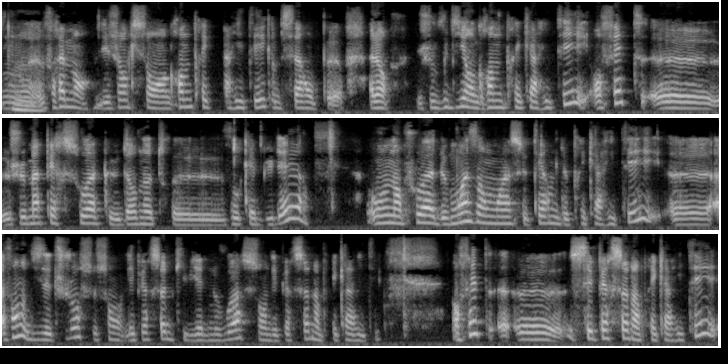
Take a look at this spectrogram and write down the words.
Mmh. vraiment, les gens qui sont en grande précarité comme ça ont peur. Alors, je vous dis en grande précarité, en fait, je m'aperçois que dans notre vocabulaire, on emploie de moins en moins ce terme de précarité. Euh, avant, on disait toujours, ce sont les personnes qui viennent nous voir, ce sont des personnes en précarité. En fait, euh, ces personnes en précarité,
